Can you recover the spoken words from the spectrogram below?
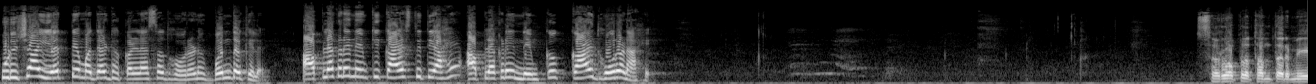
पुढच्या इयत्तेमध्ये ढकलण्याचं धोरण बंद केलंय. आपल्याकडे नेमकी काय स्थिती आहे? आपल्याकडे नेमकं काय धोरण आहे? सर्वप्रथम तर मी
